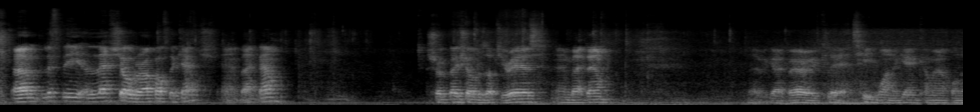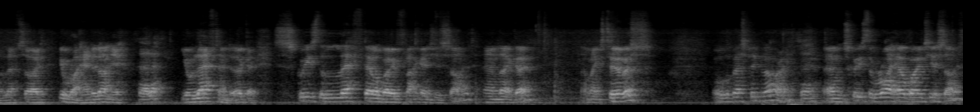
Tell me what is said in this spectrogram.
um, lift the left shoulder up off the couch and back down. shrug those shoulders up to your ears and back down. We go, very clear. T1 again coming up on the left side. You're right-handed, aren't you? Uh, left. You're left-handed, okay. Squeeze the left elbow flat against your side and let go. That makes two of us. All the best people are, eh? Yeah. Um, squeeze the right elbow into your side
